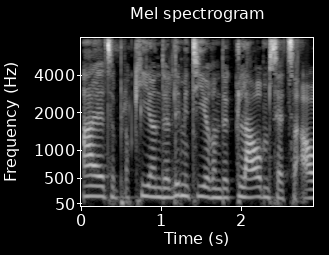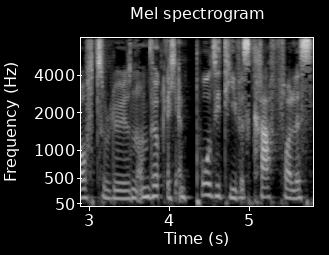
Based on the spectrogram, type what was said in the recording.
alte, blockierende, limitierende Glaubenssätze aufzulösen, um wirklich ein positives, kraftvolles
